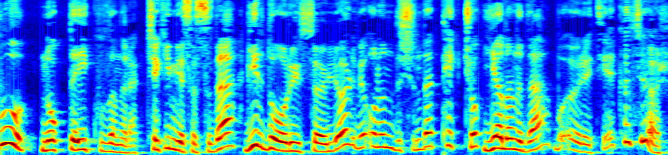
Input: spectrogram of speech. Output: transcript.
bu noktayı kullanarak çekim yasası da bir doğruyu söylüyor ve onun dışında pek çok yalanı da bu öğretiye katıyor.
